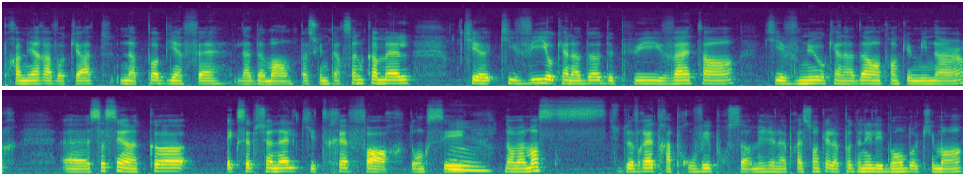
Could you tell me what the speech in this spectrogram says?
première avocate n'a pas bien fait la demande. Parce qu'une personne comme elle, qui, qui, vit au Canada depuis 20 ans, qui est venue au Canada en tant que mineure, euh, ça, c'est un cas exceptionnel qui est très fort. Donc, c'est Hmm. normalement, tu devrais être approuvé pour ça. Mais j'ai l'impression qu'elle n'a pas donné les bons documents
